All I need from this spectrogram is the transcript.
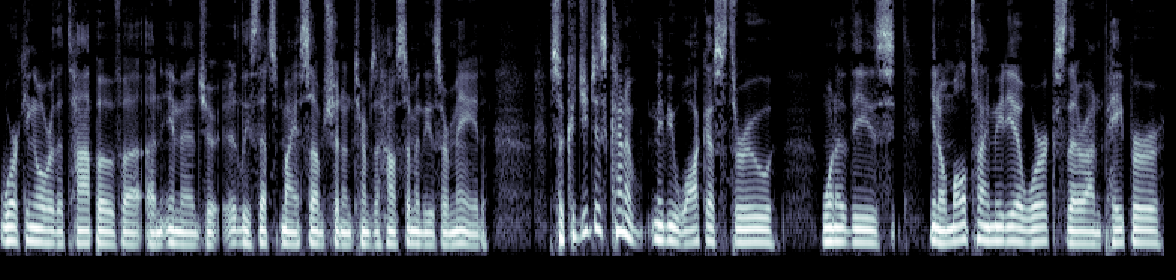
working over the top of uh, an image. At least that's my assumption in terms of how some of these are made. So, could you just kind of maybe walk us through one of these, you know, multimedia works that are on paper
